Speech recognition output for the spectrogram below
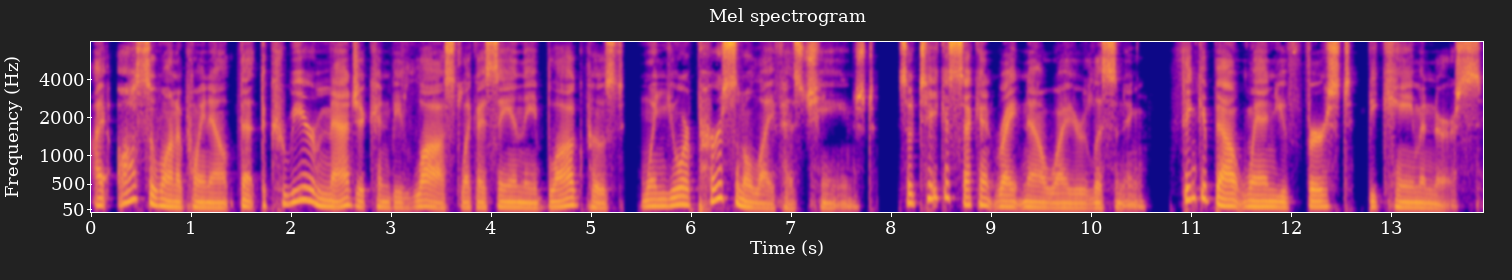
I also want to point out that the career magic can be lost, like I say in the blog post, when your personal life has changed. So take a second right now while you're listening. Think about when you first became a nurse.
